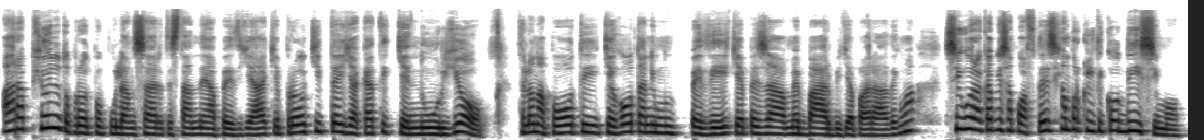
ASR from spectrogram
Άρα ποιο είναι το πρότυπο που λανσάρεται στα νέα παιδιά και πρόκειται για κάτι καινούριο; Θέλω να πω ότι και εγώ όταν ήμουν παιδί και έπαιζα με μπάρμπι για παράδειγμα, σίγουρα κάποιες από αυτές είχαν προκλητικό ντύσιμο.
